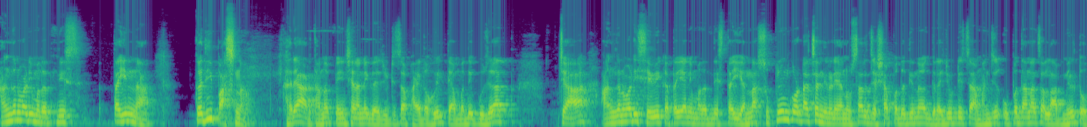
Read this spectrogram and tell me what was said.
अंगणवाडी मदतनीस ताईंना कधीपासनं खऱ्या अर्थानं पेन्शन आणि ग्रॅज्युटीचा फायदा होईल. त्यामध्ये गुजरातच्या अंगणवाडी सेविकाताई आणि मदतनीसताई यांना सुप्रीम कोर्टाच्या निर्णयानुसार जशा पद्धतीनं ग्रॅज्युटीचा म्हणजे उपदानाचा लाभ मिळतो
